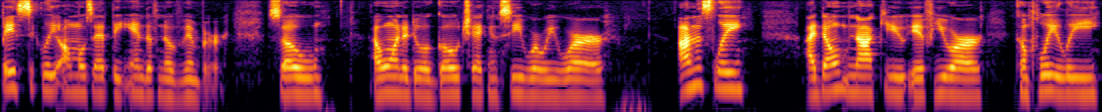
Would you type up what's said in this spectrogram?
basically almost at the end of November. So, I wanted to do a goal check and see where we were. Honestly, I don't knock you if you are completely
